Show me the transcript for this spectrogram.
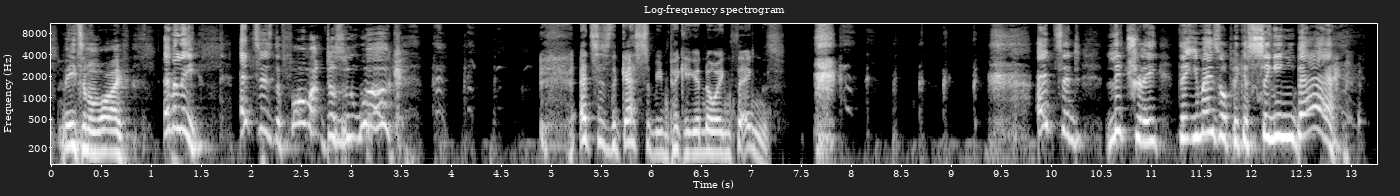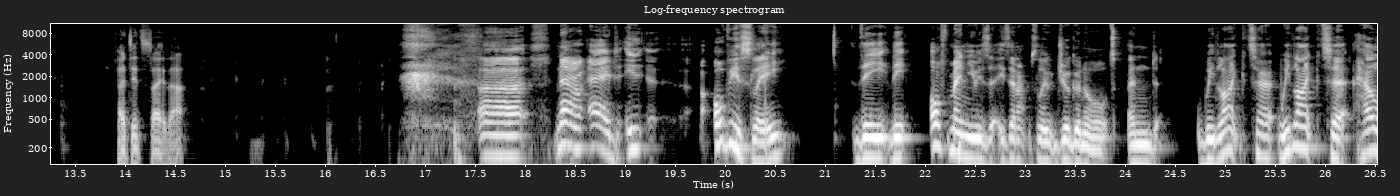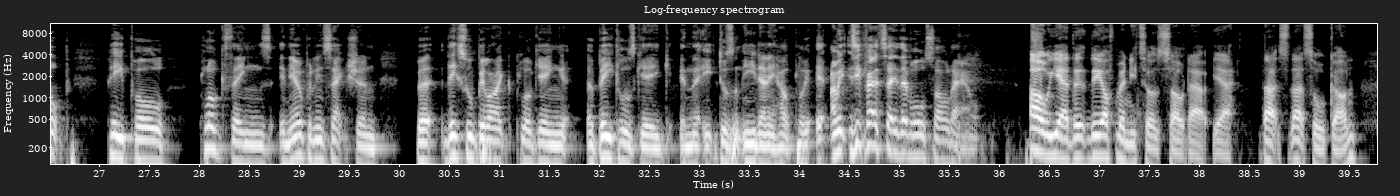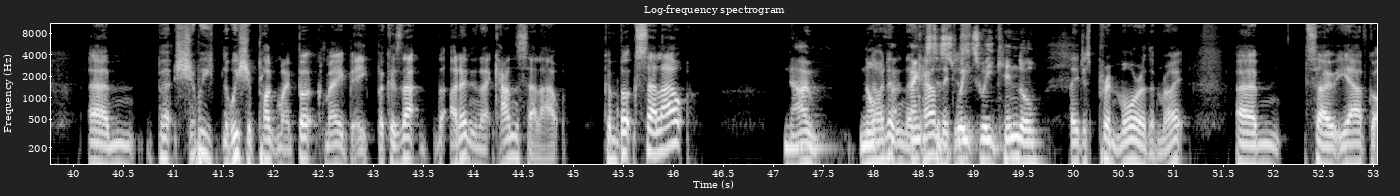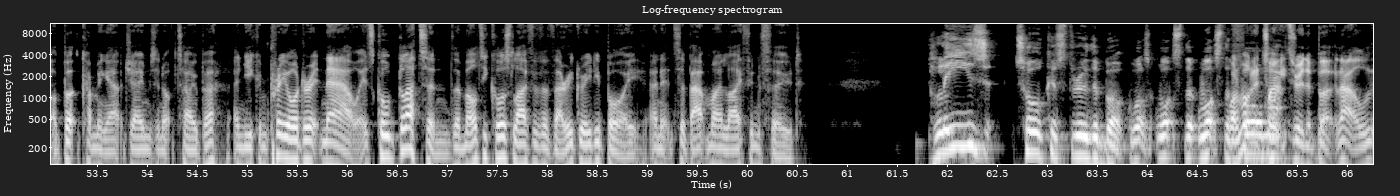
me to my wife, Emily. Ed says the format doesn't work. Ed says the guests have been picking annoying things. Ed said literally that you may as well pick a singing bear. I did say that. Uh, now, Ed, obviously, the the off menu is is an absolute juggernaut, and we like to we like to help people plug things in the opening section. But this will be like plugging a Beatles gig in that it doesn't need any help. I mean, is it fair to say they've all sold out? Oh yeah, the the off menu tours sold out. Yeah, that's that's all gone. Um, but should we? We should plug my book maybe because that I don't think that can sell out. Can books sell out? No, not no, I don't think thanks to they Sweet just, Sweet Kindle. They just print more of them, right? Um, so yeah, I've got a book coming out, James, in October, and you can pre-order it now. It's called Glutton: The Multi-Course Life of a Very Greedy Boy, and it's about my life in food. Please talk us through the book. What's what's the what's the? Well, I'm not going to talk you through the book. That'll.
